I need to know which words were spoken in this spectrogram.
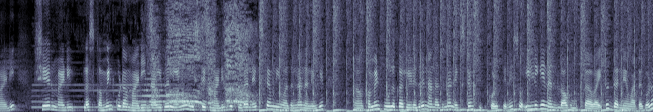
ಮಾಡಿ ಶೇರ್ ಮಾಡಿ ಪ್ಲಸ್ ಕಮೆಂಟ್ ಕೂಡ ಮಾಡಿ. ನಾ ಇದರಲ್ಲಿ ಏನೋ ಮಿಸ್ಟೇಕ್ ಮಾಡಿದರೂ ಕೂಡ ನೆಕ್ಸ್ಟ್ ಟೈಮ್ ನೀವು ಅದನ್ನು ನನಗೆ ಕಮೆಂಟ್ ಮೂಲಕ ಹೇಳಿದರೆ ನಾನು ಅದನ್ನು ನೆಕ್ಸ್ಟ್ ಟೈಮ್ ತಿದ್ಕೊಳ್ತೇನೆ. ಸೊ ಇಲ್ಲಿಗೆ ನನ್ನ ಬ್ಲಾಗ್ ಮುಕ್ತಾಯವಾಯಿತು. ಧನ್ಯವಾದಗಳು.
